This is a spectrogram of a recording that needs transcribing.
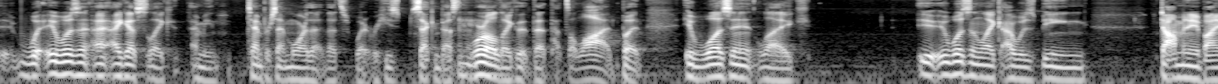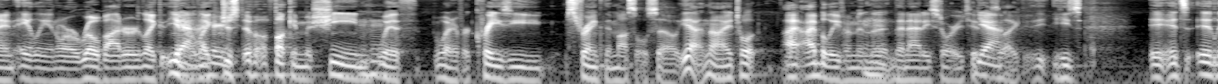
it wa- it wasn't I, I guess like i mean 10% more that that's whatever he's second best Mm-hmm. in the world like that, that that's a lot but it wasn't like it, it wasn't like i was being dominated by an alien or a robot or like you Yeah, know like just a, a fucking machine Mm-hmm. with whatever crazy strength and muscle so yeah no i told i, I believe him in the, the natty story too Mm-hmm. Yeah. It's like he's it's it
